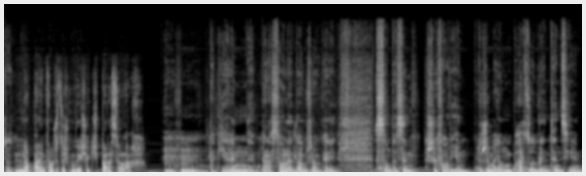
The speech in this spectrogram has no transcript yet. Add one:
To, to... No, pamiętam, że coś mówiłeś o jakichś parasolach. Mhm, takie rynny, parasole, dobrze, okej. Okay. Są tacy szefowie, którzy mają bardzo dobre intencje,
